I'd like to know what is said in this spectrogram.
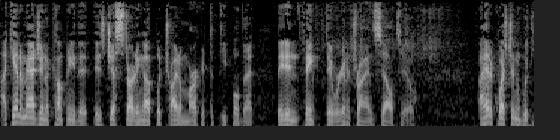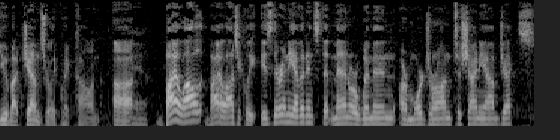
I can't imagine a company that is just starting up would try to market to people that they didn't think they were going to try and sell to. I had a question with you about gems, really quick, Colin. Uh, Yeah. biolo- biologically, is there any evidence that men or women are more drawn to shiny objects?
